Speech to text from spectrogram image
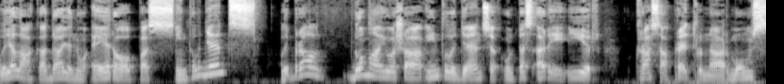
lielākā daļa no Eiropas inteliģences, liberāli domājošā inteliģence, un tas arī ir krasā pretrunā ar mums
